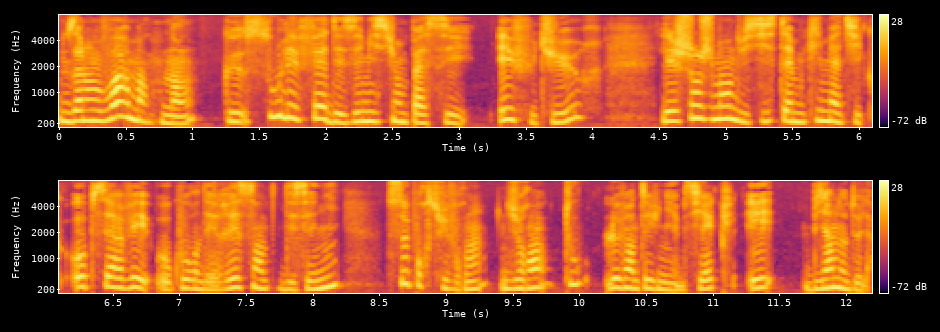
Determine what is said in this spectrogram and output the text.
Nous allons voir maintenant que sous l'effet des émissions passées et futures, les changements du système climatique observés au cours des récentes décennies se poursuivront durant tout le XXIe siècle et bien au-delà.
